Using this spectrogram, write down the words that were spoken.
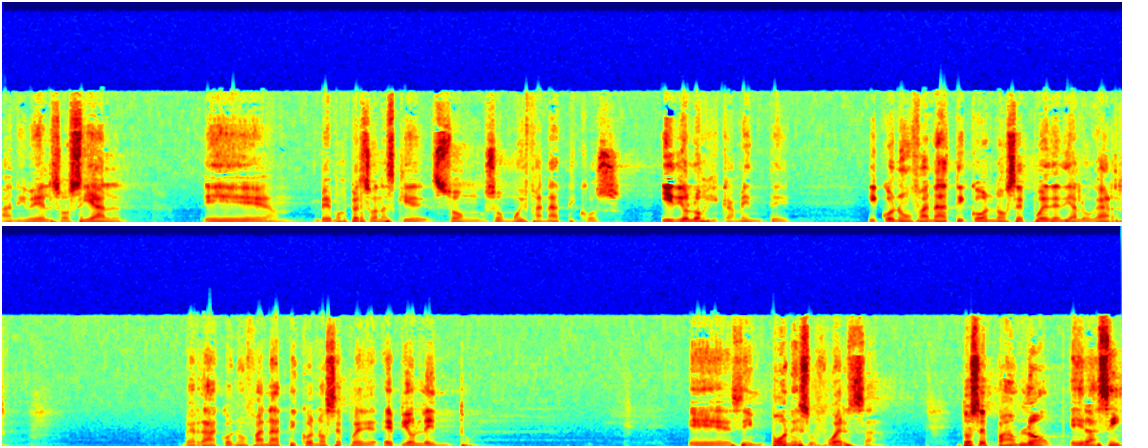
a nivel social. Eh, vemos personas que son, son muy fanáticos ideológicamente y con un fanático no se puede dialogar. ¿Verdad? Con un fanático no se puede, es violento. Eh, se impone su fuerza. Entonces Pablo era así.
